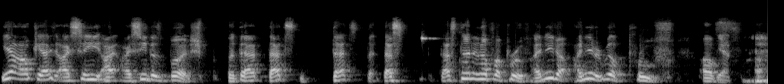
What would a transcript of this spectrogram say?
Yeah, okay, I, I see, I, I, see this bush, but that that's that's that's that's not enough of proof. I need a I need a real proof of Yeah. uh,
